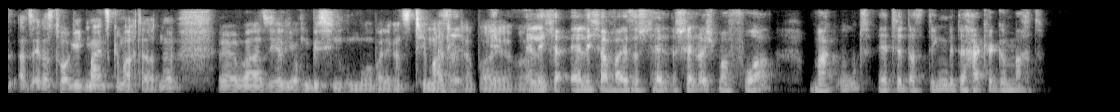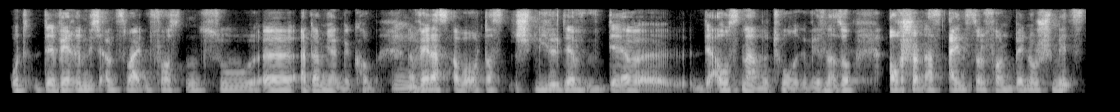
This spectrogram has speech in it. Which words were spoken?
er, als er das Tor gegen Mainz gemacht hat. Ne? Äh, war sicherlich auch ein bisschen Humor bei der ganzen Thematik also, dabei. e- ehrlicher, ehrlicherweise, stellt, stellt euch mal vor, Marc Uth hätte das Ding mit der Hacke gemacht. Und der wäre nicht am zweiten Pfosten zu äh, Adamian gekommen. Mhm. Dann wäre das aber auch das Spiel der, der, der Ausnahmetore gewesen. Also auch schon das Einzel von Benno Schmitz.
